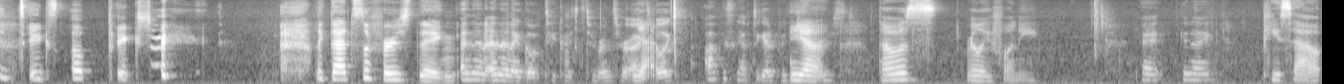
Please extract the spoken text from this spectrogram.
and takes a picture like that's the first thing And then and then I go take her to rinse her eyes. Yeah. But like obviously I have to get a picture Yeah. first. that was really funny Alright, good night. peace out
